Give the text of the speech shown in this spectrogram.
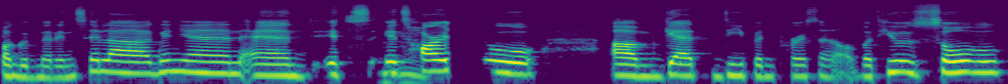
pagod na rin sila, ganyan, and it's it's Mm-mm. hard to um get deep and personal. But he was so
